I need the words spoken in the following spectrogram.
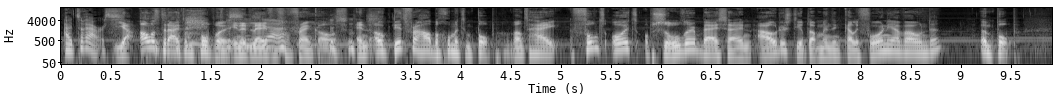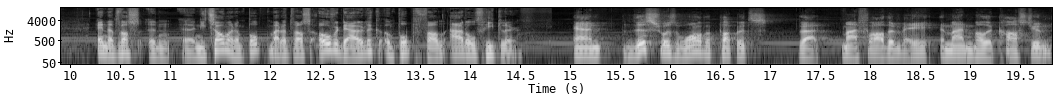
Uiteraard. Ja, alles draait om poppen in het leven ja. van Frank Oz. En ook dit verhaal begon met een pop. Want hij vond ooit op zolder bij zijn ouders, die op dat moment in Californië woonden, een pop. En dat was een, eh, niet zomaar een pop, maar dat was overduidelijk een pop van Adolf Hitler. And this was one of the puppets that my father made in my mother costume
